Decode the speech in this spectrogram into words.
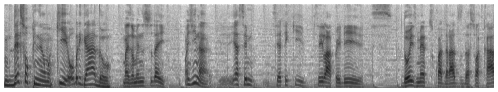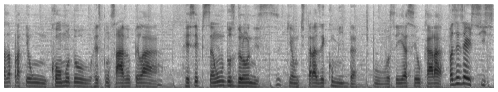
Dê sua opinião aqui, obrigado. Mais ou menos isso daí. Imagina, ia ser. Você ia ter que, sei lá, perder dois metros quadrados da sua casa para ter um cômodo responsável pela recepção dos drones que iam te trazer comida. Tipo, você ia ser o cara fazer exercício.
